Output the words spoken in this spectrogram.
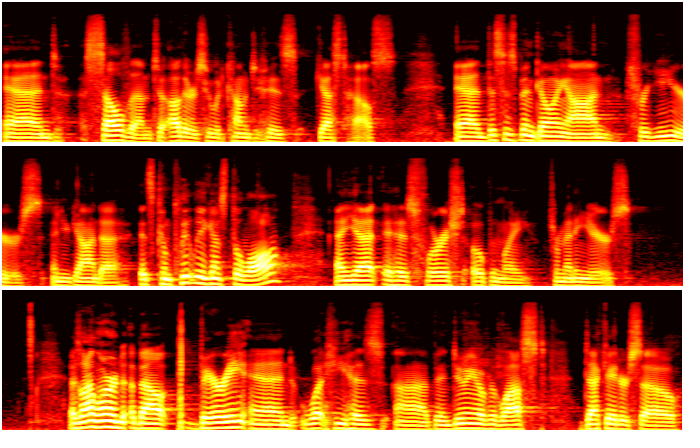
and sell them to others who would come to his guest house. And this has been going on for years in Uganda. It's completely against the law, and yet it has flourished openly for many years. As I learned about Barry and what he has uh, been doing over the last decade or so,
